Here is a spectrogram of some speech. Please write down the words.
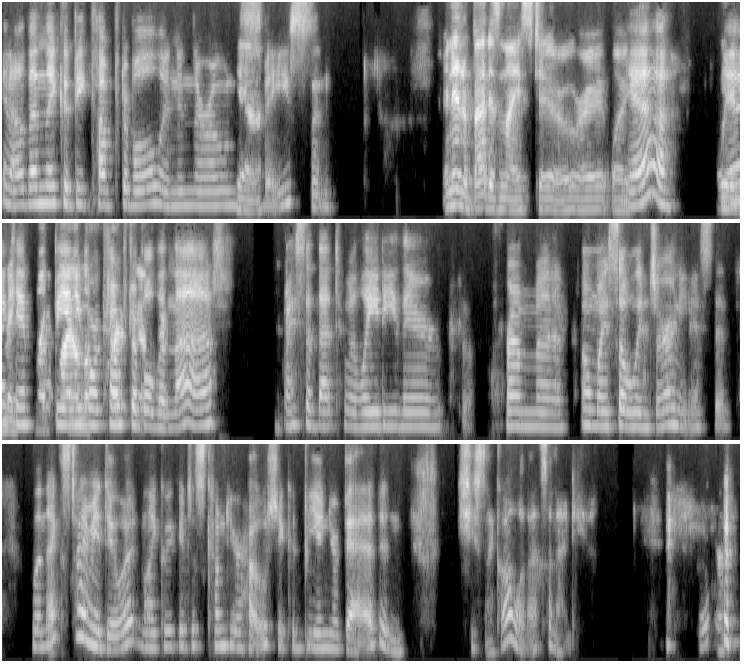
you know then they could be comfortable and in their own Yeah. space and and in a bed is nice too, right? Like yeah yeah, make, can't like, be any more comfortable than that. I said that to a lady there from uh, Oh My Soul and Journey. I said, well, the next time you do it, like we could just come to your house, you could be in your bed. And she's like, oh, well, that's an idea.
